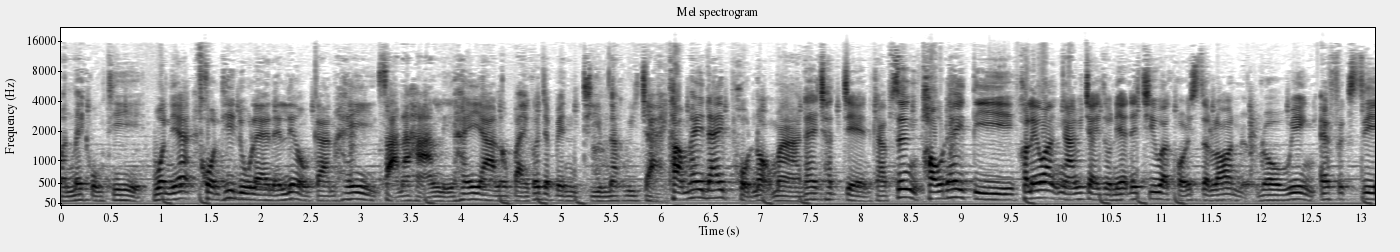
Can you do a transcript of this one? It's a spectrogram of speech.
มันไม่คงที่ วันนี้คนที่ดูแลในเรื่องของการให้สารอาหารหรือให้ยาลงไปก็จะเป็นทีมนักวิจัยทำให้ได้ผลออกมาได้ชัดเจนครับ ซึ่งเขาได้ตีเขาเรียกว่างานวิจัยตัวนี้ได้ชื่อว่า cholesterol lowering efficacy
